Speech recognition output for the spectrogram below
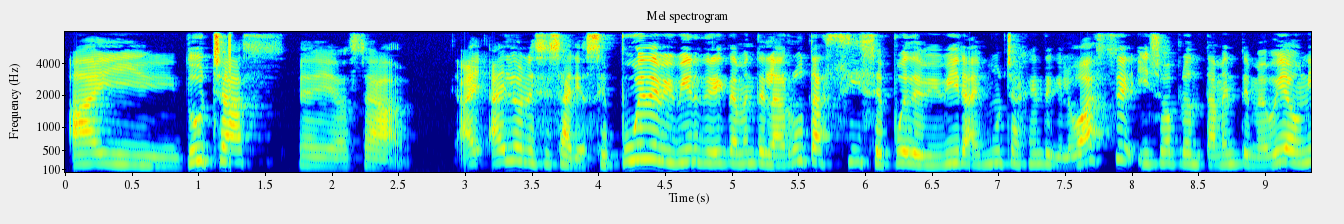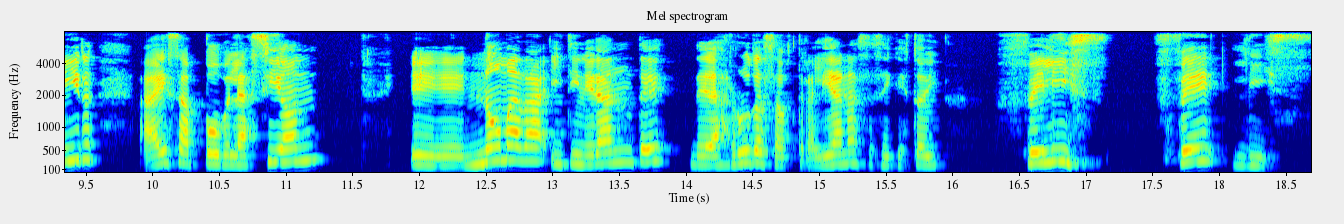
hay duchas, eh, o sea, hay, lo necesario. ¿Se puede vivir directamente en la ruta? Sí se puede vivir. Hay mucha gente que lo hace y yo prontamente me voy a unir a esa población eh, nómada itinerante de las rutas australianas. Así que estoy feliz, feliz.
